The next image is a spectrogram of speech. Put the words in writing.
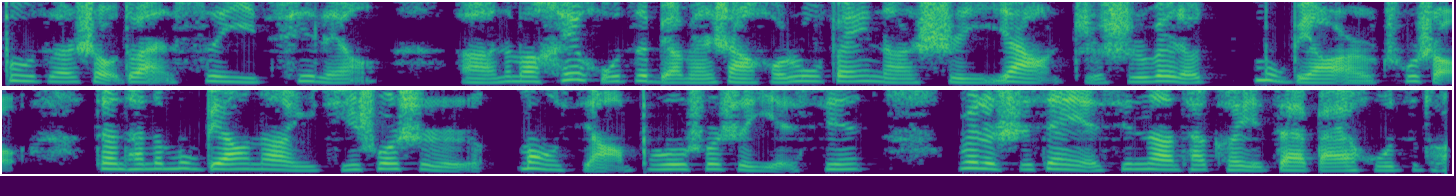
不择手段，肆意欺凌。啊，那么黑胡子表面上和路飞呢是一样，只是为了目标而出手，但他的目标呢，与其说是梦想，不如说是野心。为了实现野心呢，他可以在白胡子团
